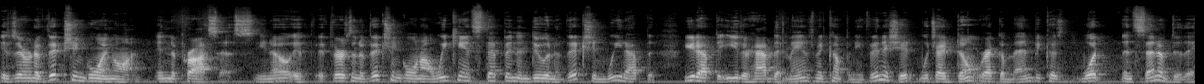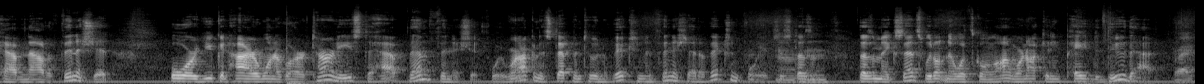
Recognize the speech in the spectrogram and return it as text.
Is there an eviction going on in the process? You know, if, if there's an eviction going on, we can't step in and do an eviction. We'd have to you'd have to either have that management company finish it, which I don't recommend because what incentive do they have now to finish it? Or you can hire one of our attorneys to have them finish it for you. We're not going to step into an eviction and finish that eviction for you. It just doesn't mm-hmm. doesn't make sense. We don't know what's going on. We're not getting paid to do that. Right.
